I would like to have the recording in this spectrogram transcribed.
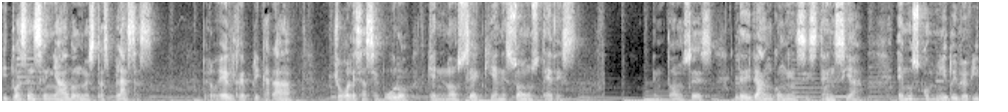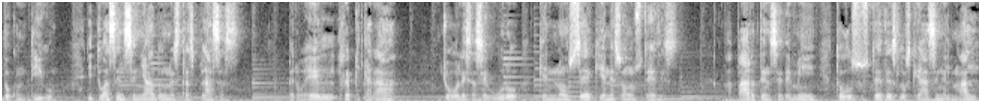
y tú has enseñado en nuestras plazas. Pero él replicará, yo les aseguro que no sé quiénes son ustedes. Entonces le dirán con insistencia, hemos comido y bebido contigo, y tú has enseñado en nuestras plazas. Pero él replicará, yo les aseguro que no sé quiénes son ustedes. Apártense de mí todos ustedes los que hacen el mal.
